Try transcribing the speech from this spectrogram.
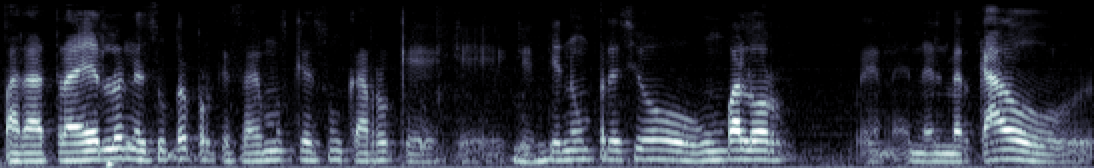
para traerlo en el super porque sabemos que es un carro que, que, que uh -huh. tiene un precio un valor en, en, el mercado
